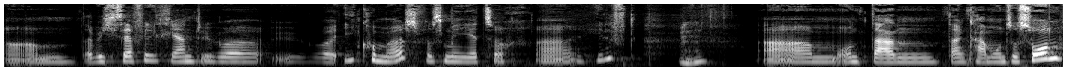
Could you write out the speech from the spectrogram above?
Ähm, da habe ich sehr viel gelernt über, über E-Commerce, was mir jetzt auch äh, hilft. Mhm. Ähm, und dann, dann kam unser Sohn.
